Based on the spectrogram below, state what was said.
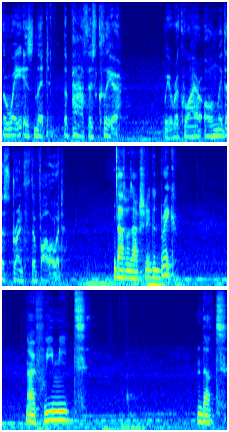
The way is lit. The path is clear. We require only the strength to follow it. That was actually a good break. Now if we meet that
